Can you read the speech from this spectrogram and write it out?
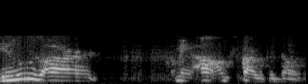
do's are, I mean, I'll, I'll start with the don'ts.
